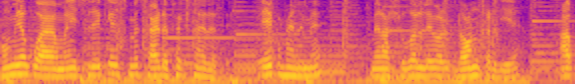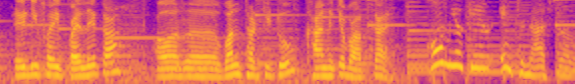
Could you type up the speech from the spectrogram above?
होमियो को आया मैं इसलिए कि उसमें साइड इफेक्ट्स नहीं रहते। एक महीने में मेरा शुगर लेवल डाउन कर दिए। आप एटी पहले का और 132 खाने के बाद का है। Homeo care international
